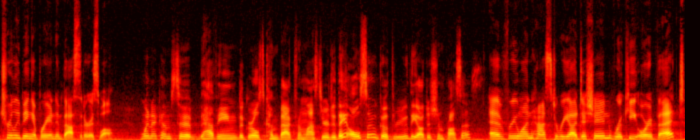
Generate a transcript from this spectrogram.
truly being a brand ambassador as well. When it comes to having the girls come back from last year, do they also go through the audition process? Everyone has to re audition, rookie or vet,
